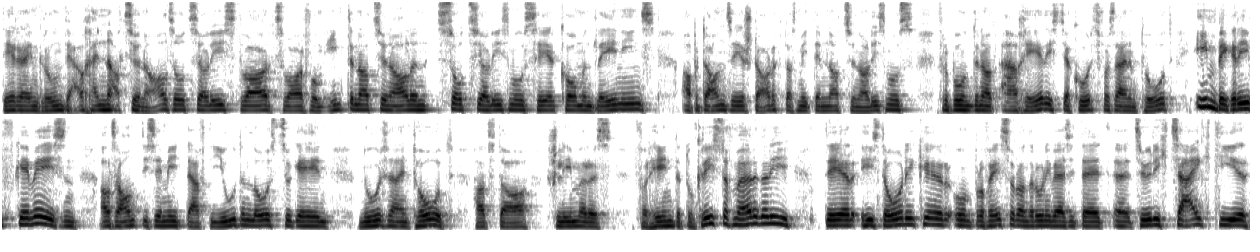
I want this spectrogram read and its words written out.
der im Grunde auch ein Nationalsozialist war, zwar vom internationalen Sozialismus herkommend Lenins, aber dann sehr stark das mit dem Nationalismus verbunden hat. Auch er ist ja kurz vor seinem Tod im Begriff gewesen, als Antisemit auf die Juden loszugehen. Nur sein Tod hat da Schlimmeres verhindert. Und Christoph Mörgeli, der Historiker und Professor an der Universität äh, Zürich, zeigt hier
